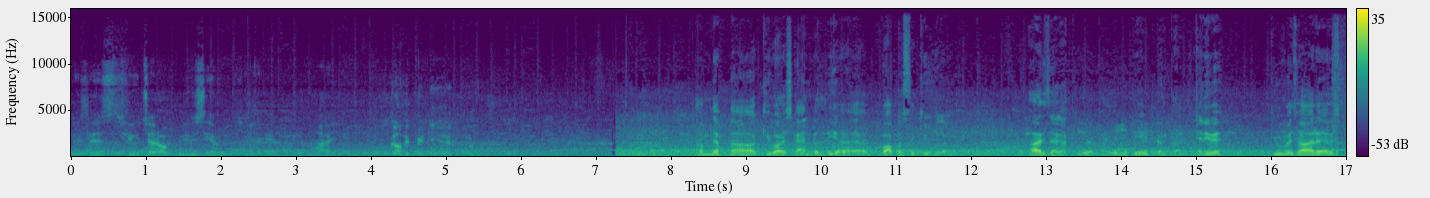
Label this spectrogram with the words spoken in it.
This is future of museum भाई। काफ़ी प्रिटी है। हमने अपना क्यू आर स्कैन कर दिया है वापस से क्यू मिला। हर जगह क्यू है भाई इरिटेट करता है। एनीवे क्यू में जा रहे हैं?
